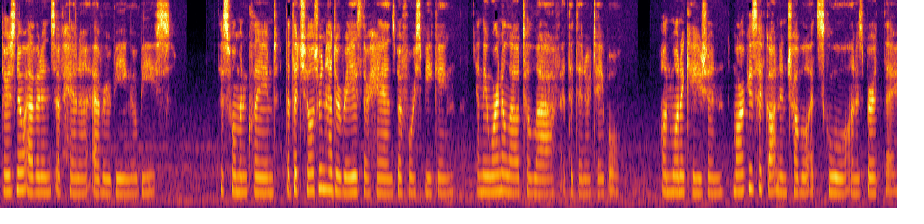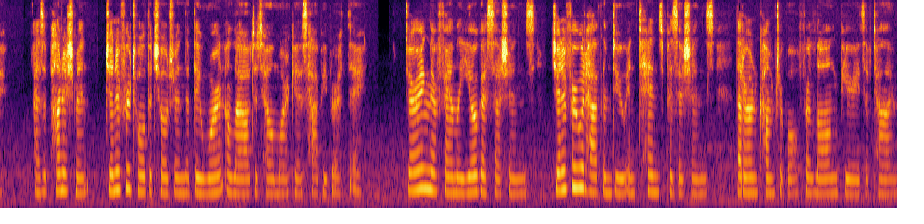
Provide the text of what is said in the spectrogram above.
There's no evidence of Hannah ever being obese. This woman claimed that the children had to raise their hands before speaking, and they weren't allowed to laugh at the dinner table. On one occasion, Marcus had gotten in trouble at school on his birthday. As a punishment, Jennifer told the children that they weren't allowed to tell Marcus happy birthday. During their family yoga sessions, Jennifer would have them do intense positions that are uncomfortable for long periods of time.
